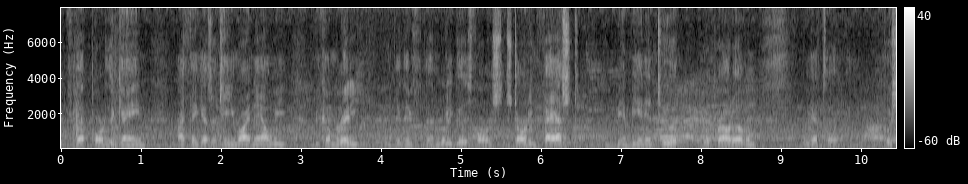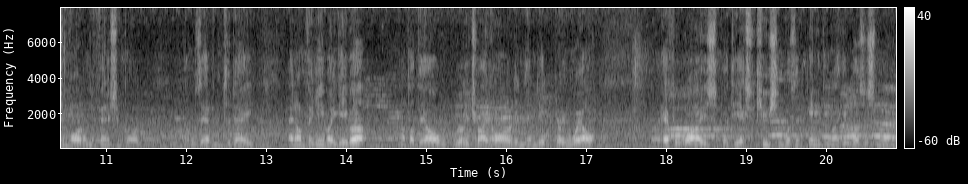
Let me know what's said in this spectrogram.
for that part of the game. I think as a team right now, we become ready. I think they've done really good as far as starting fast and being, being into it. Real proud of them. We have to push them hard on the finishing part. That was evident today. I don't think anybody gave up. I thought they all really tried hard and, and did very well uh, effort-wise, but the execution wasn't anything like it was this morning.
